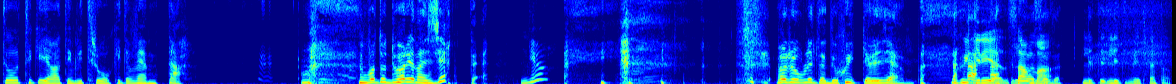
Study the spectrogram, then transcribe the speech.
då tycker jag att det blir tråkigt att vänta. Vadå, du har redan gett det? Ja, Vad roligt att du skickar igen. jag skickar igen. Samma. Lite, lite mer tvättat.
